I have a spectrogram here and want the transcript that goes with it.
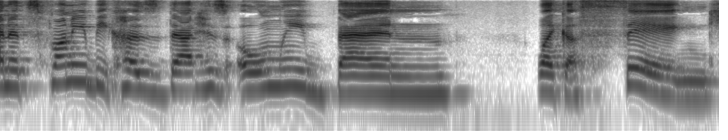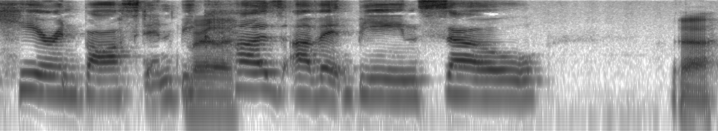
and it's funny because that has only been like a thing here in Boston Really? because of it being so yeah.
